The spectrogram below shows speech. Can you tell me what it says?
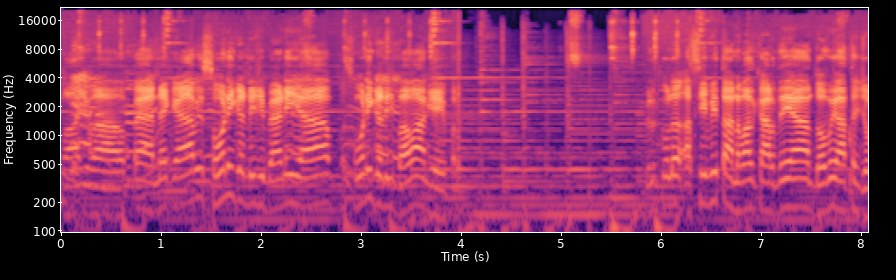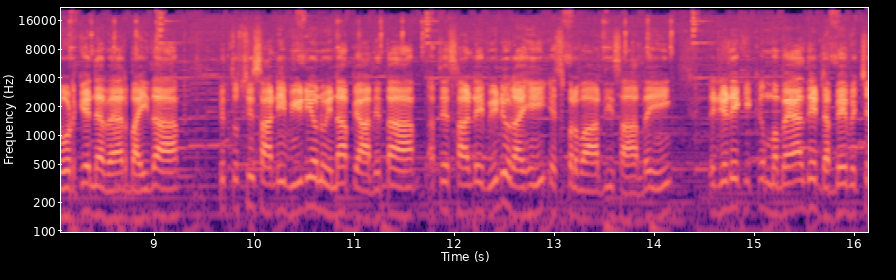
ਵਾਹ ਜੀ ਵਾਹ ਭੈਣ ਨੇ ਕਿਹਾ ਵੀ ਸੋਹਣੀ ਗੱਡੀ 'ਚ ਬਹਿਣੀ ਆ ਸੋਹਣੀ ਗੱਡੀ 'ਚ ਬਾਵਾਂਗੇ। ਬਿਲਕੁਲ ਅਸੀਂ ਵੀ ਧੰਨਵਾਦ ਕਰਦੇ ਆ ਦੋਵੇਂ ਹੱਥ ਜੋੜ ਕੇ ਨਰਵੈਰ ਬਾਈ ਦਾ ਕਿ ਤੁਸੀਂ ਸਾਡੀ ਵੀਡੀਓ ਨੂੰ ਇੰਨਾ ਪਿਆਰ ਦਿੱਤਾ ਅਤੇ ਸਾਡੇ ਵੀਡੀਓ ਰਾਹੀਂ ਇਸ ਪਰਿਵਾਰ ਦੀ ਸਾਰ ਲਈ ਤੇ ਜਿਹੜੇ ਕਿ ਇੱਕ ਮੋਬਾਈਲ ਦੇ ਡੱਬੇ ਵਿੱਚ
